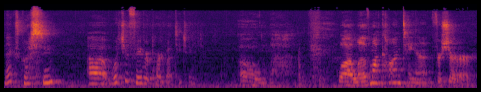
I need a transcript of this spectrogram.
Next question. Uh, what's your favorite part about teaching? Oh my. Well, I love my content for sure.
